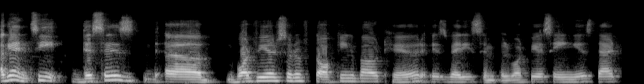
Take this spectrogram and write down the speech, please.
again see this is uh, what we are sort of talking about here is very simple. What we are saying is that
